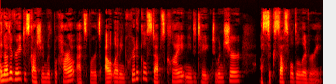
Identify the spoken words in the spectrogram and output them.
Another great discussion with Picarro experts outlining critical steps client need to take to ensure a successful delivery.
